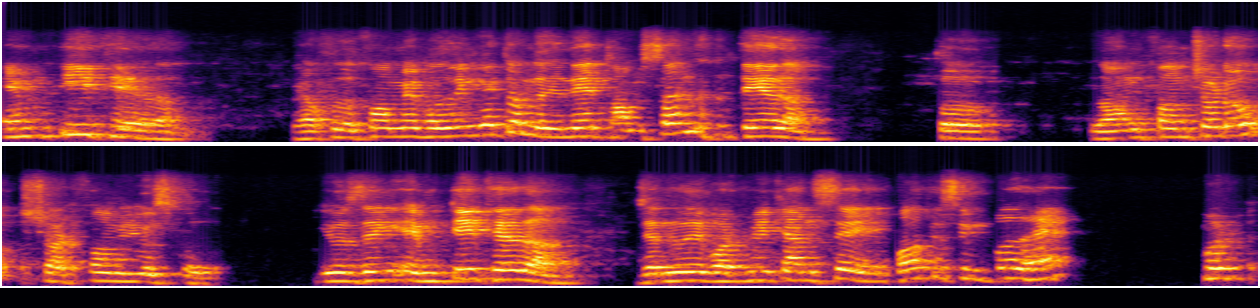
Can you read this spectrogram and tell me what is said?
empty theorem या फुल फॉर्म में बोलेंगे तो मिलने थॉमसन थ्योरम तो लॉन्ग फॉर्म छोड़ो शॉर्ट फॉर्म यूज़ करो using empty theorem generally what we can say बहुत ही सिंपल है put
